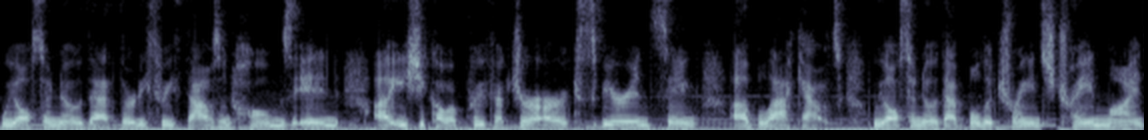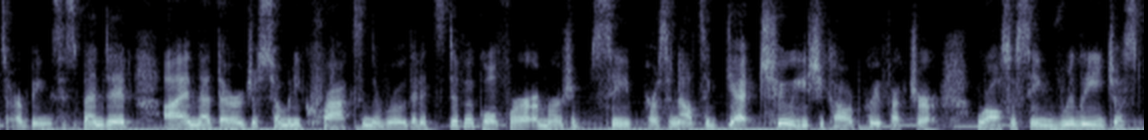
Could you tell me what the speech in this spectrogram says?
We also know that 33,000 homes in uh, Ishikawa Prefecture are experiencing uh, blackouts. We also know that bullet trains, train lines are being suspended, uh, and that there are just so many cracks in the road that it's difficult for emergency personnel to get to Ishikawa Prefecture. We're also seeing really just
